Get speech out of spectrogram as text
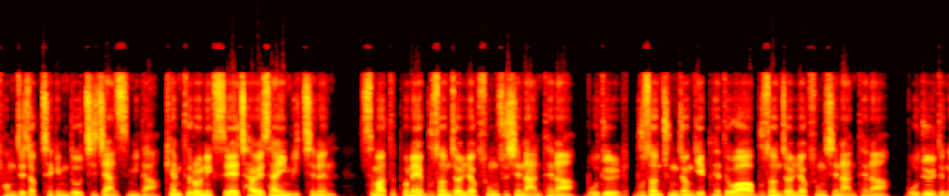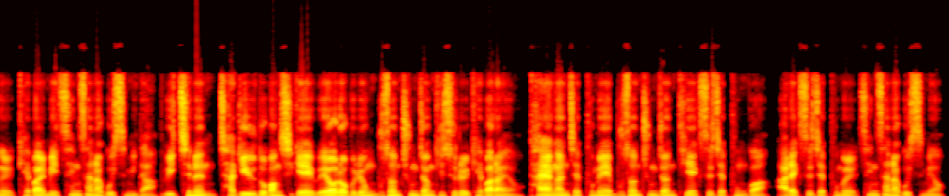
경제적 책임도 지지 않습니다. 캠트로닉스의 자회사인 위치는 스마트폰의 무선 전력 송수신 안테나, 모듈, 무선 충전기 패드와 무선 전력 송신 안테나, 모듈 등을 개발 및 생산하고 있습니다. 위치는 자기 유도 방식의 웨어러블용 무선 충전 기술을 개발하여 다양한 제품의 무선 충전 TX 제품과 RX 제품을 생산하고 있으며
